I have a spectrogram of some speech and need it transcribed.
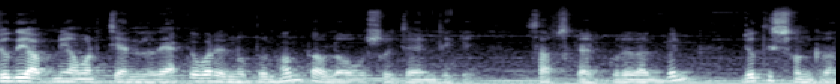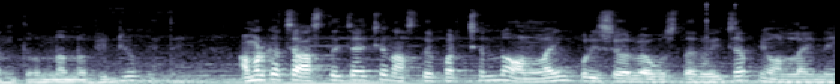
যদি আপনি আমার চ্যানেলের একেবারে নতুন হন, তাহলে অবশ্যই চ্যানেলটিকে সাবস্ক্রাইব করে রাখবেন জ্যোতিষ সংক্রান্ত অন্যান্য ভিডিও পেতে। আমার কাছে আসতে চাইছেন, আসতে পারছেন না, অনলাইন পরিষেবার ব্যবস্থা রয়েছে, আপনি অনলাইনে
